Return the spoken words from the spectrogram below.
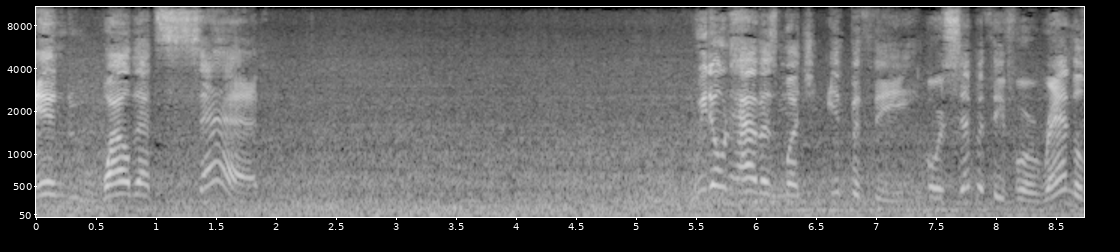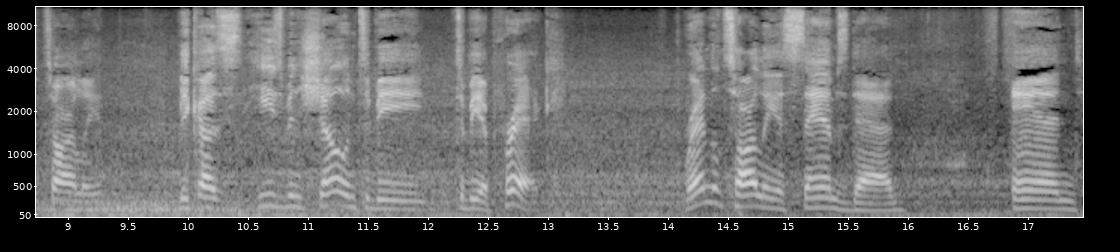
And while that's sad, we don't have as much empathy or sympathy for Randyll Tarly because he's been shown to be to be a prick. Randyll Tarly is Sam's dad, and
